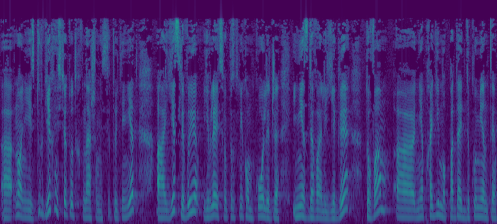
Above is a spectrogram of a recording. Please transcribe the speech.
А, но они есть в других институтах, в нашем институте нет. А если вы являетесь выпускником колледжа и не сдавали ЕГЭ, то вам необходимо подать документы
